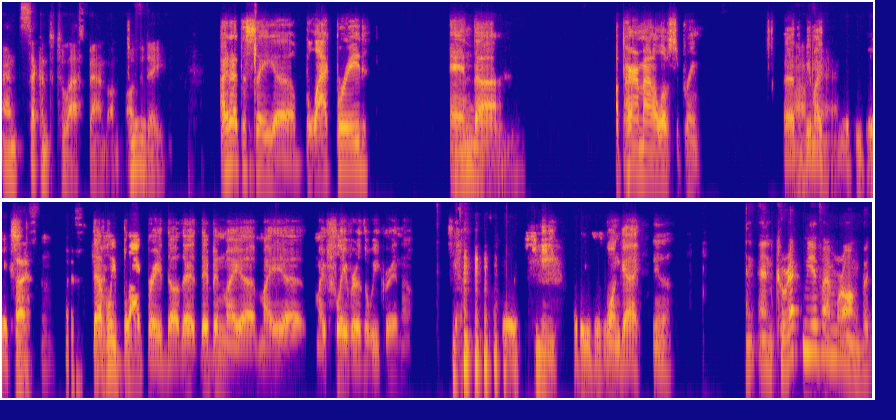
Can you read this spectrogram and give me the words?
and second to last band on, on the day. I'd have to say uh, Black Braid and uh, a Paramount of Love Supreme. That would be my, my two picks. Nice. Nice. Definitely Black Braid though. They they've been my uh, my uh, my flavor of the week right now. So, he, hmm. I think it's just one guy. You know. and and correct me if I'm wrong, but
